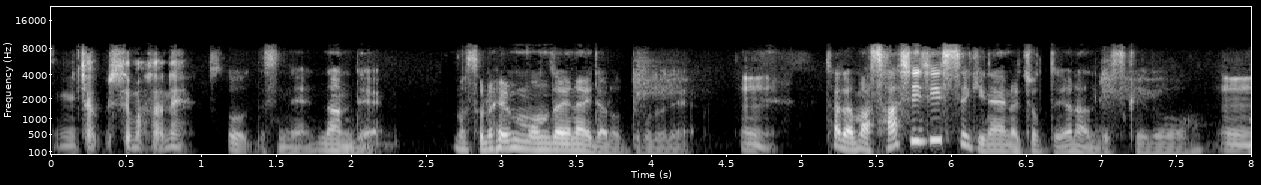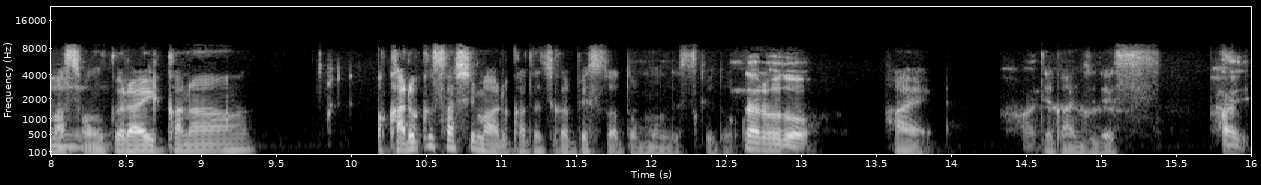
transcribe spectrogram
二着してましたね。そうですね。なんで、まあ、その辺問題ないだろうってことで。うん。ただ、まあ、差し実績ないのちょっと嫌なんですけど、うんまあ、そんくらいかな。まあ軽く差しもある形がベストだと思うんですけど、なるほど。はい。はい。って感じです。はい。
